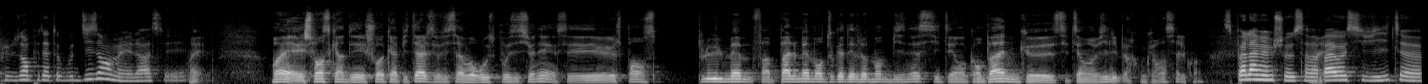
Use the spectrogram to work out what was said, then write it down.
plus besoin peut-être au bout de 10 ans, mais là, c'est. Ouais. ouais, et je pense qu'un des choix capitaux, c'est aussi savoir où se positionner. C'est, je pense, plus le même, enfin pas le même en tout cas développement de business si t'es en campagne que si t'es en ville hyper concurrentielle quoi. C'est pas la même chose, ça va pas aussi vite. Euh,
